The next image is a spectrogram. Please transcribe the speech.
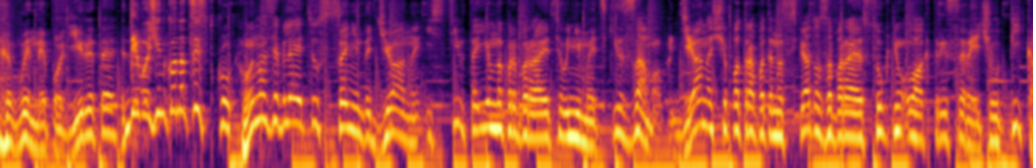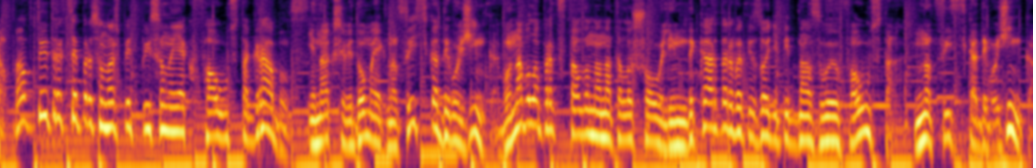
ви не повірите диво жінку нацистку. Вона з'являється у сцені, де Діана і Стів таємно прибираються у німецький замок. Діана, щоб потрапити на свято, забирає сукню у актриси Рейчел Пікап. А в титрах цей персонаж підписаний як Фауста Граблс, інакше відома як нацистська дивожінка. Вона була представлена на телешоу Лінди Картер в епізоді під назвою Фауста нацистська дивожінка,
